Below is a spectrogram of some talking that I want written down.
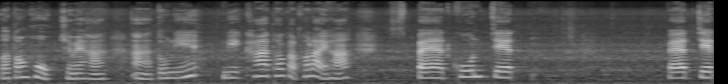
ก็ต้อง 6 ใช่ไหมคะ อ่า ตรงนี้ มีค่าเท่ากับเท่าไหร่คะ8คูณ7 8 7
